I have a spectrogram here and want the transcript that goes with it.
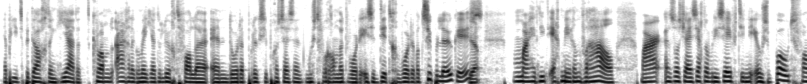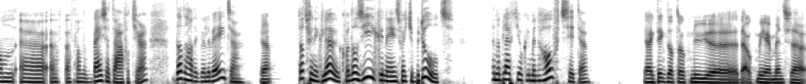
Heb je iets bedacht, denk je, ja, dat kwam eigenlijk een beetje uit de lucht vallen. En door dat productieproces en het moest veranderd worden, is het dit geworden, wat superleuk is. Ja. Maar heeft niet echt meer een verhaal. Maar zoals jij zegt over die 17e eeuwse poot van, van het bijzettafeltje, dat had ik willen weten. Ja. Dat vind ik leuk, want dan zie ik ineens wat je bedoelt. En dan blijft hij ook in mijn hoofd zitten. Ja, ik denk dat ook nu uh, daar ook meer mensen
